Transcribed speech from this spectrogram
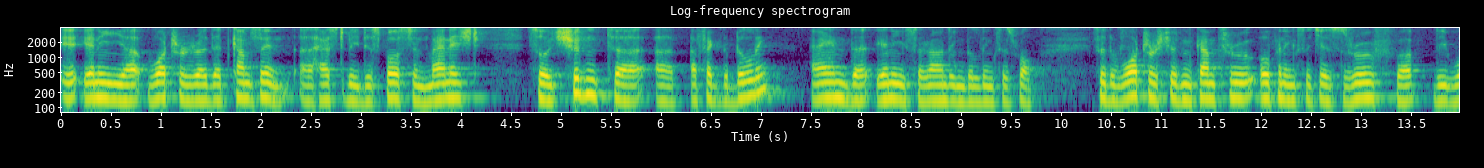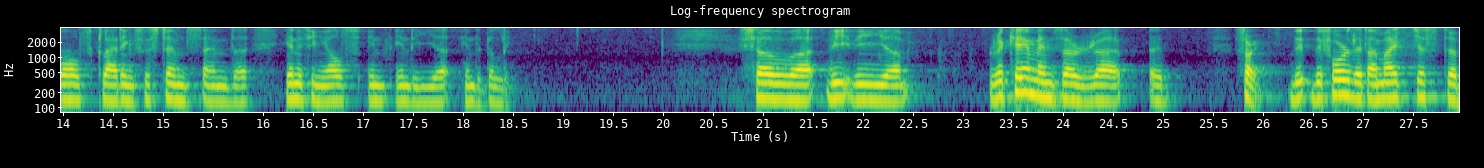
any uh, water uh, that comes in uh, has to be disposed and managed. So it shouldn't uh, affect the building and any surrounding buildings as well. So the water shouldn't come through openings such as roof, the walls, cladding systems, and anything else in, in, the, in the building. So uh, the, the uh, requirements are, uh, uh sorry, before that I might just uh,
